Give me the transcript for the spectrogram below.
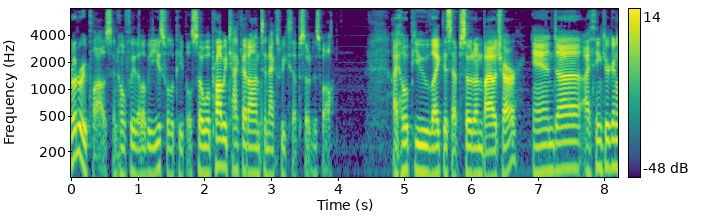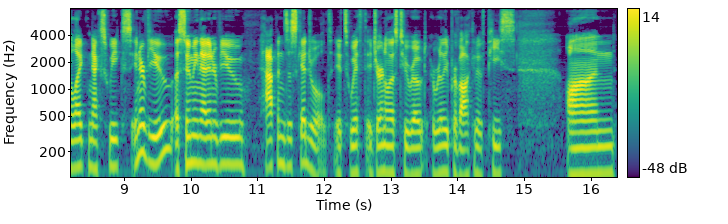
rotary plows, and hopefully that'll be useful to people. So we'll probably tack that on to next week's episode as well. I hope you like this episode on biochar, and uh, I think you're going to like next week's interview, assuming that interview happens as scheduled. It's with a journalist who wrote a really provocative piece on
